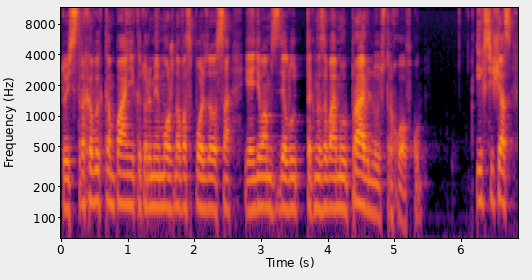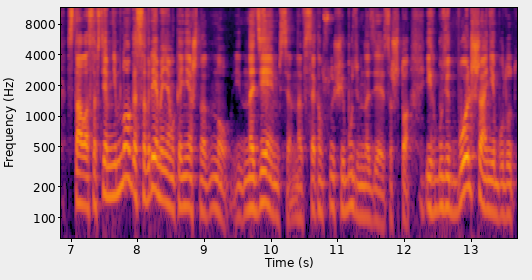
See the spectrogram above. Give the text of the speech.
то есть страховых компаний, которыми можно воспользоваться, и они вам сделают так называемую правильную страховку. Их сейчас стало совсем немного. Со временем, конечно, ну, надеемся, на всяком случае будем надеяться, что их будет больше, они будут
